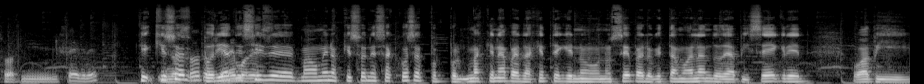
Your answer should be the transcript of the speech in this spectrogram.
su API secret. ¿Qué, qué son, ¿Podrías decir de... más o menos qué son esas cosas? Por, por, más que nada para la gente que no, no sepa lo que estamos hablando de API Secret o API...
